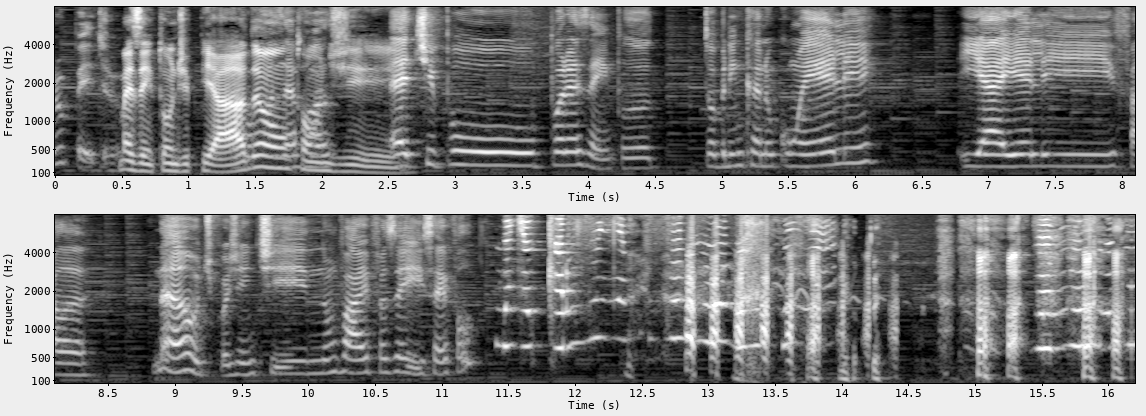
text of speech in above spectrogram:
pro Pedro. Mas é em tom de piada Eu ou fazer um a tom voz- de. É tipo, por exemplo, eu tô brincando com ele e aí ele fala: Não, tipo, a gente não vai fazer isso. Aí eu falo: Mas eu quero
